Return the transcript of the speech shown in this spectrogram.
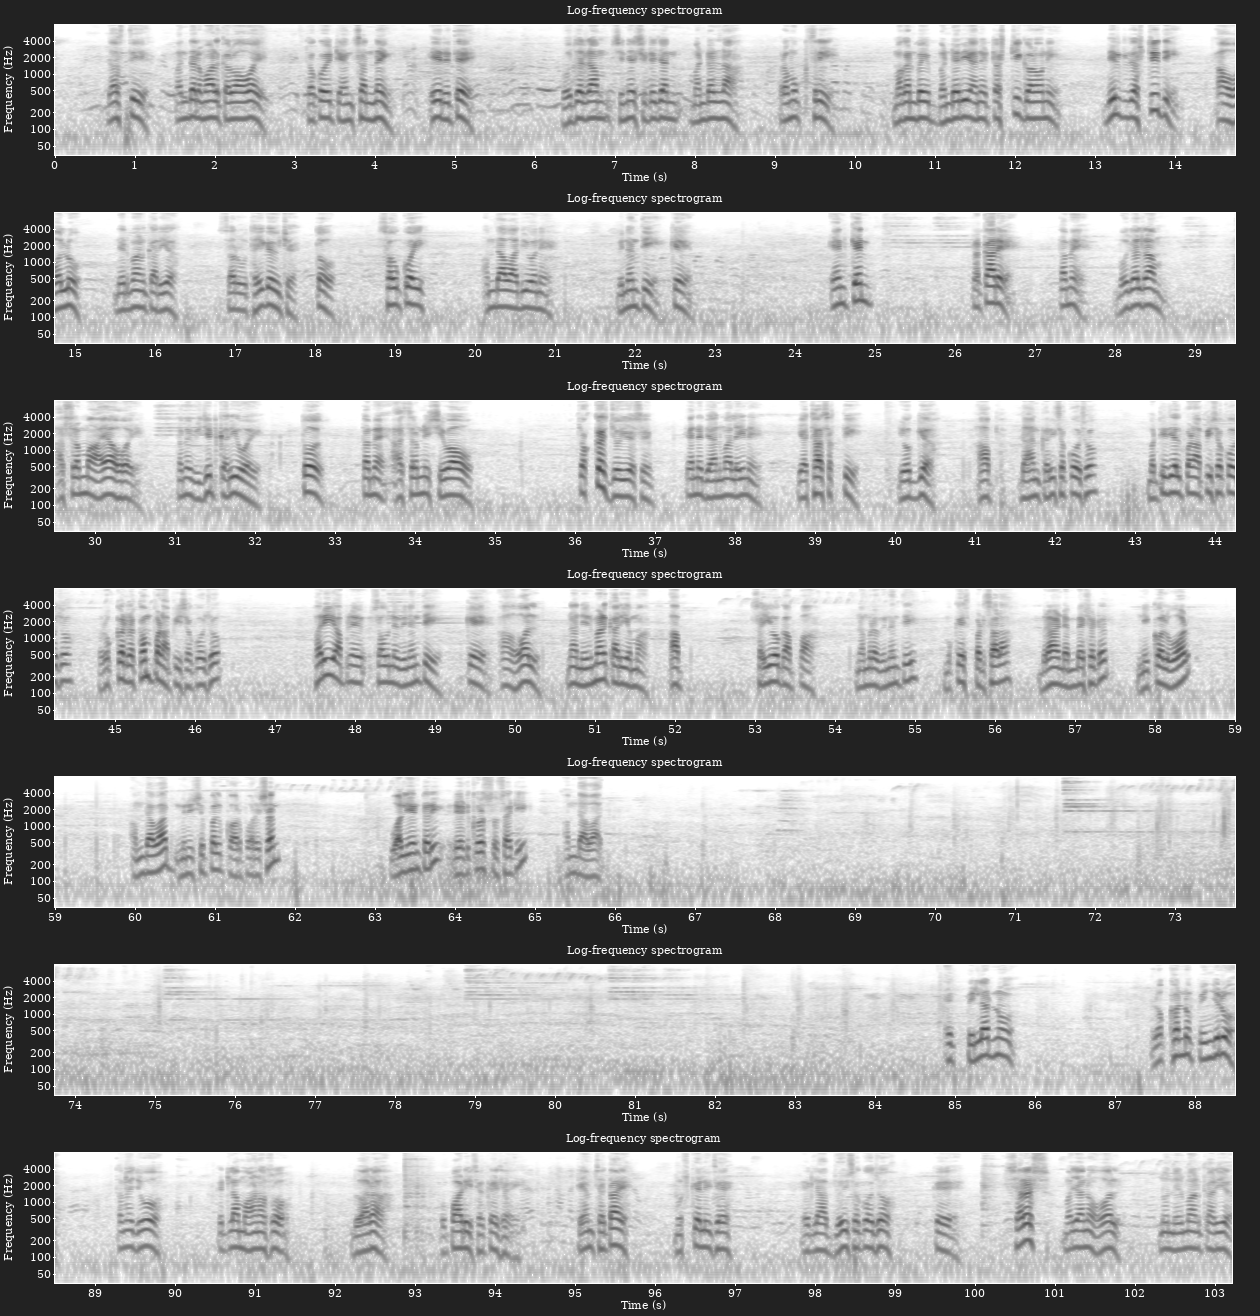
દસથી પંદર માળ કરવા હોય તો કોઈ ટેન્શન નહીં. એ રીતે ભોજનરામ સિનિયર સિટીઝન મંડળના પ્રમુખ શ્રી મગનભાઈ ભંડેરી અને ટ્રસ્ટી ગણોની દીર્ઘ દ્રષ્ટિથી આ હોલનું નિર્માણ કાર્ય શરૂ થઈ ગયું છે. તો સૌ કોઈ અમદાવાદીઓને વિનંતી કે એન કેન પ્રકારે તમે ભોજલરામ આશ્રમમાં આવ્યા હોય, તમે વિઝિટ કરી હોય, તો તમે આશ્રમની સેવાઓ ચોક્કસ જોઈ હશે. તેને ધ્યાનમાં લઈને યથાશક્તિ યોગ્ય આપ દાન કરી શકો છો. મટીરિયલ પણ આપી શકો છો, રોકડ રકમ પણ આપી શકો છો. ફરી આપણે સૌને વિનંતી કે આ હોલના નિર્માણ કાર્યમાં આપ સહયોગ આપવા નમ્ર વિનંતી. Mukesh Padsala, brand ambassador, Nikol ward, Ahmedabad municipal corporation, voluntary, red cross society, Ahmedabad. એક પિલ્લરનું લોખંડનું પિંજરું, તમે જુઓ કેટલા માણસો દ્વારા ઉપાડી શકે છે. તેમ છતાંય મુશ્કેલી છે. એટલે આપ જોઈ શકો છો કે સરસ મજાનો હોલનું નિર્માણ કાર્ય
